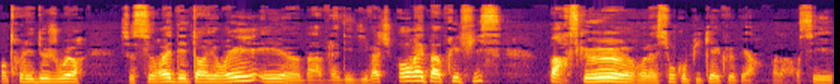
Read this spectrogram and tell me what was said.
entre les deux joueurs se serait détériorée et bah, Vlade Divac aurait pas pris le fils parce que relation compliquée avec le père. Voilà, c'est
